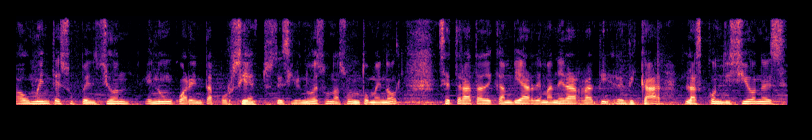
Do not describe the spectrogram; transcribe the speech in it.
aumente su pensión en un 40%, es decir, no es un asunto menor, se trata de cambiar de manera radical las condiciones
